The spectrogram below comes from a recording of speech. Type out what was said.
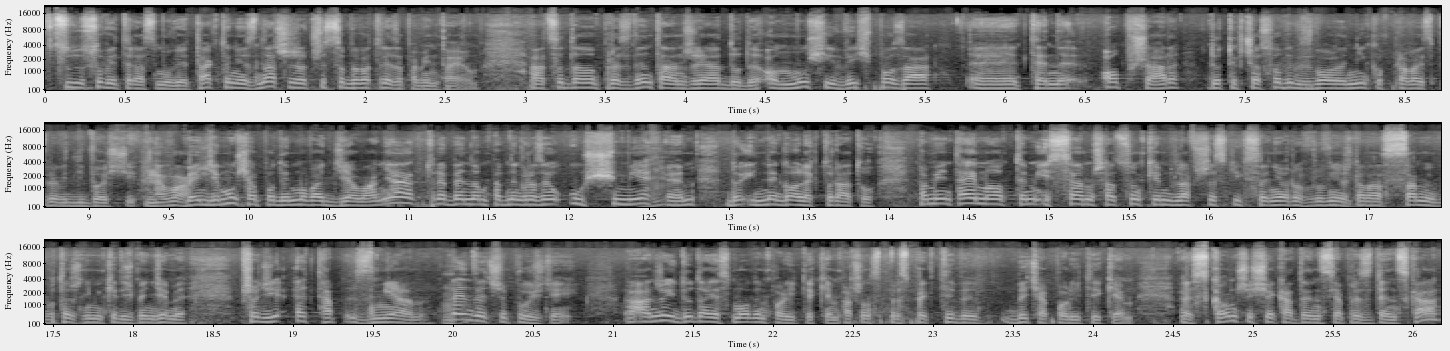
w cudzysłowie teraz mówię, tak, to nie znaczy, że wszyscy obywatele zapamiętają. A co do prezydenta Andrzeja Dudy, on musi wyjść poza e, ten obszar dotychczasowych zwolenników Prawa i Sprawiedliwości. No właśnie. będzie musiał podejmować działania, które będą pewnego rodzaju uśmiechem do innego elektoratu. Pamiętajmy o tym i z całym szacunkiem dla wszystkich seniorów, również dla nas samych, bo też nimi kiedyś będziemy. Przychodzi etap zmian, prędzej czy później. Andrzej Duda jest młodym politykiem, patrząc z perspektywy bycia politykiem. E, Skończy się kadencja prezydencka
